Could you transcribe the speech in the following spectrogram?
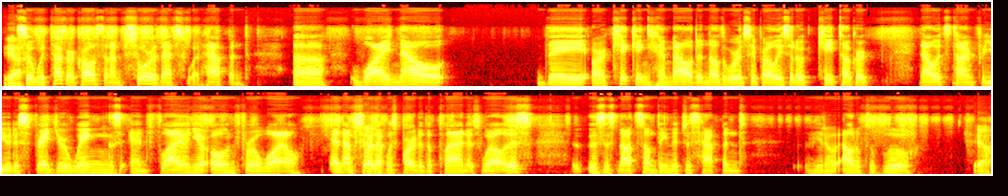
Yeah. So with Tucker Carlson, I'm sure that's what happened. Uh, why now they are kicking him out? In other words, they probably said, "Okay, Tucker, now it's time for you to spread your wings and fly on your own for a while." And I'm sure yeah. that was part of the plan as well. This this is not something that just happened, you know, out of the blue. Yeah.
